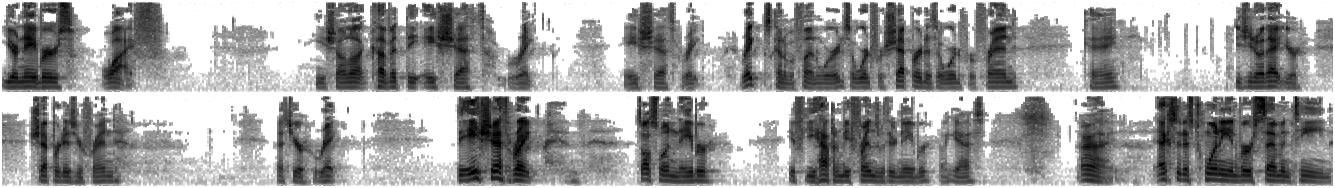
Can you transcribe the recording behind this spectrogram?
your neighbor's wife. You shall not covet the Asheth Rate. Asheth rake. Rake is kind of a fun word. It's a word for shepherd, it's a word for friend. Okay. Did you know that? Your shepherd is your friend? That's your rake. The Asheth rake. It's also a neighbor, if you happen to be friends with your neighbor, I guess. All right. Exodus 20 and verse 17.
